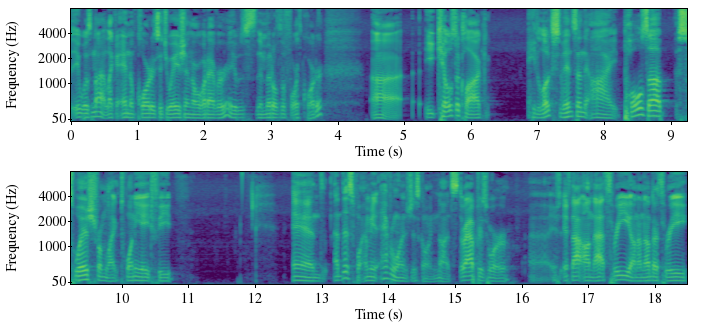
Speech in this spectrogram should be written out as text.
it was not like an end of quarter situation or whatever. It was the middle of the fourth quarter. Uh, he kills the clock. He looks Vince in the eye, pulls up, swish from like 28 feet. And at this point, I mean, everyone's just going nuts. The Raptors were uh, if, if not on that three, on another three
